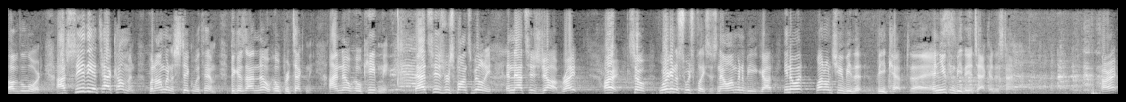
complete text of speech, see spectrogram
of the Lord. I see the attack coming, but I'm going to stick with Him because I know He'll protect me. I know He'll keep me. That's His responsibility, and that's His job, right? All right, so we're going to switch places. Now I'm going to be God. You know what? Why don't you be the be kept, Thanks. and you can be the attacker this time. All right.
